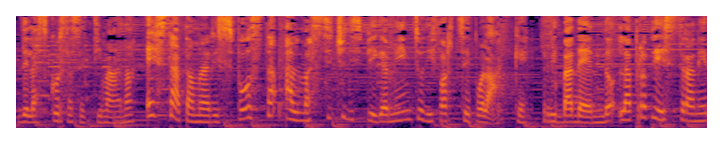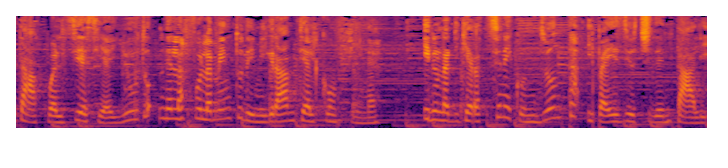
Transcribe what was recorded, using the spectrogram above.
della scorsa settimana è stata una risposta al massiccio dispiegamento di forze polacche, ribadendo la propria estraneità a qualsiasi aiuto nell'affollamento dei migranti al confine. In una dichiarazione congiunta i paesi occidentali,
